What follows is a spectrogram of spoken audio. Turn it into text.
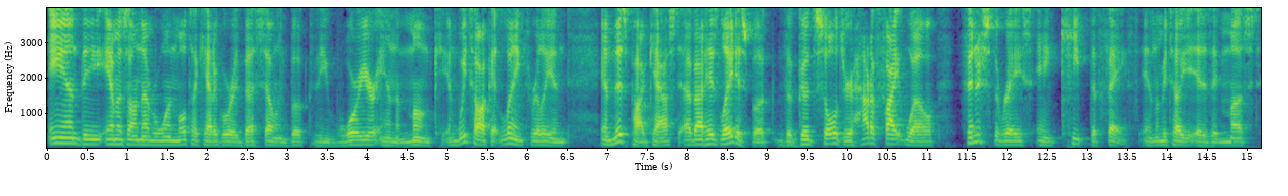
and the Amazon number one multi category best selling book, The Warrior and the Monk. And we talk at length, really, in, in this podcast about his latest book, The Good Soldier How to Fight Well, Finish the Race, and Keep the Faith. And let me tell you, it is a must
